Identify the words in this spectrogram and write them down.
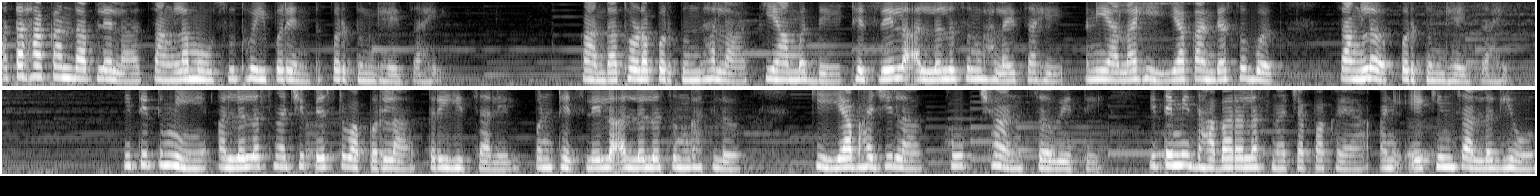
आता हा कांदा आपल्याला चांगला मौसूत होईपर्यंत परतून घ्यायचा आहे. कांदा थोडा परतून झाला की यामध्ये ठेचलेलं आलं लसूण घालायचं आहे आणि यालाही या कांद्यासोबत चांगलं परतून घ्यायचं आहे. इथे तुम्ही आलं लसणाची पेस्ट वापरला तरीही चालेल पण ठेचलेलं आलं लसूण घातलं की या भाजीला खूप छान चव येते. इथे मी दहा बारा लसणाच्या पाकळ्या आणि एक इंच आलं घेऊन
